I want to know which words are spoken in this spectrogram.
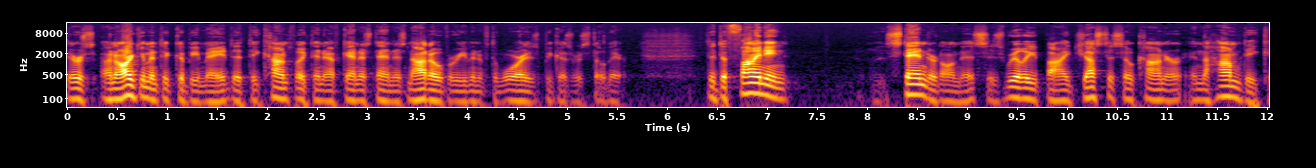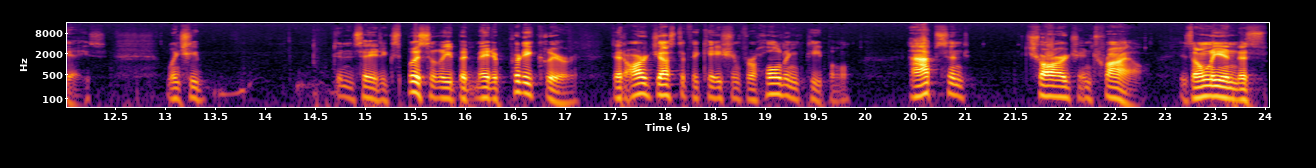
there's an argument that could be made that the conflict in Afghanistan is not over, even if the war is, because we're still there. The defining standard on this is really by Justice O'Connor in the Hamdi case, when she didn't say it explicitly, but made it pretty clear that our justification for holding people absent charge and trial is only in this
